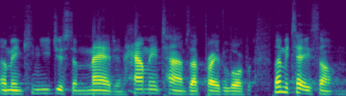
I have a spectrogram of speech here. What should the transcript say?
I mean, can you just imagine how many times I've prayed the Lord? Let me tell you something.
